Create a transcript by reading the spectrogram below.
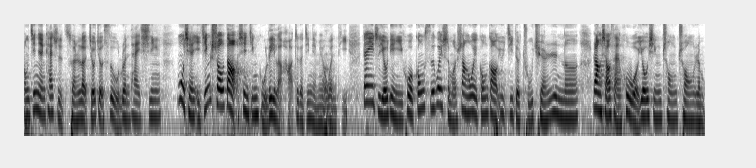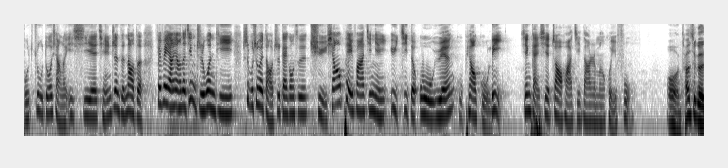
从今年开始存了九九四五润泰新，目前已经收到现金股利了。好，这个今年没有问题，但一直有点疑惑，公司为什么尚未公告预计的除权日呢？让小散户我忧心忡忡，忍不住多想了一些。前一阵子闹得沸沸扬扬的净值问题，是不是会导致该公司取消配发今年预计的五元股票股利？先感谢赵华及达人们回复。哦，他这个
